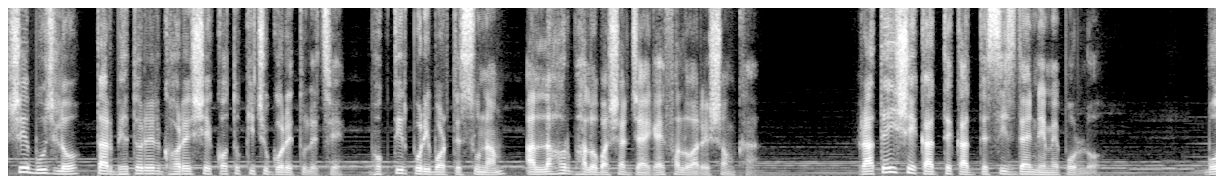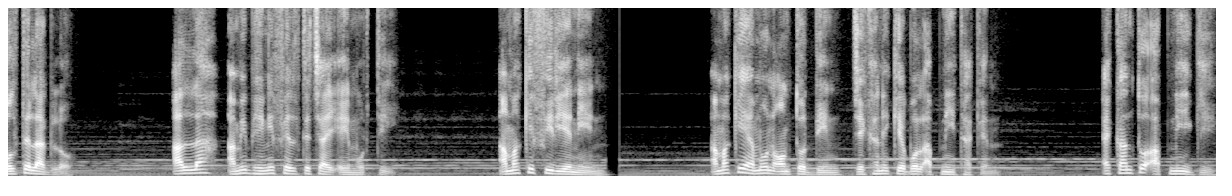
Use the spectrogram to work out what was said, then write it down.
সে বুঝল, তার ভেতরের ঘরে সে কত কিছু গড়ে তুলেছে, ভক্তির পরিবর্তে সুনাম, আল্লাহর ভালোবাসার জায়গায় ফলোয়ারের সংখ্যা। রাতেই সে কাঁদতে কাঁদতে সিজদায় নেমে পড়ল। বলতে লাগল আল্লাহ, আমি ভেঙে ফেলতে চাই এই মূর্তি। আমাকে ফিরিয়ে নিন। আমাকে এমন অন্তর দিন যেখানে কেবল আপনিই থাকেন। একান্ত আপনিই গি।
